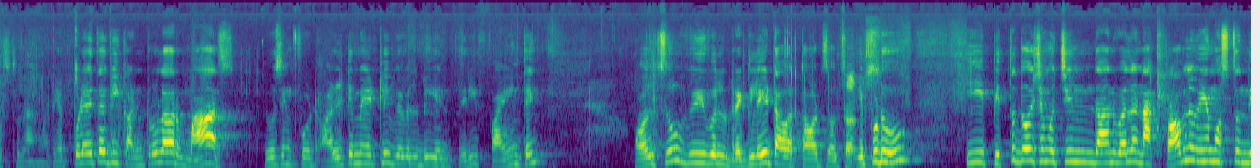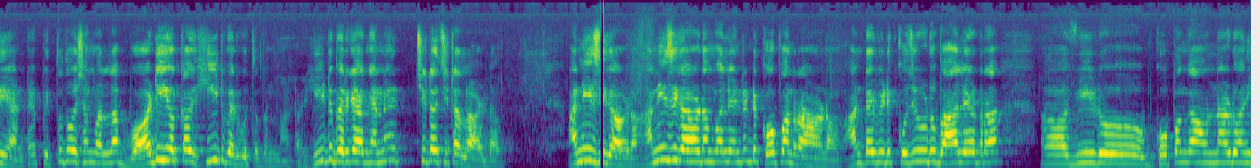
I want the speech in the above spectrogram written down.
వస్తుంది అనమాట ఎప్పుడైతే we control our mass using food ultimately we will be in very fine thing also we will regulate our thoughts also ఇప్పుడు ఈ పిత్త దోషం వచ్చిన దానివల్ల నాకు ప్రాబ్లం ఏమొస్తుంది అంటే పిత్త దోషం వల్ల బాడీ యొక్క హీట్ పెరుగుతుంది అనమాట హీట్ పెరిగాగానే చిట చిటలాడడం అనీజీ కావడం. అనీజీ కావడం వల్ల ఏంటంటే కోపం రావడం. అంటే వీడి కుజుడు బాగాలేడురా వీడు కోపంగా ఉన్నాడు అని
